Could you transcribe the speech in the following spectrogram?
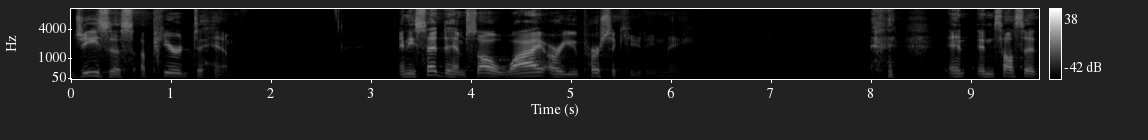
Jesus appeared to him. And he said to him, Saul, why are you persecuting me? and, and Saul said,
